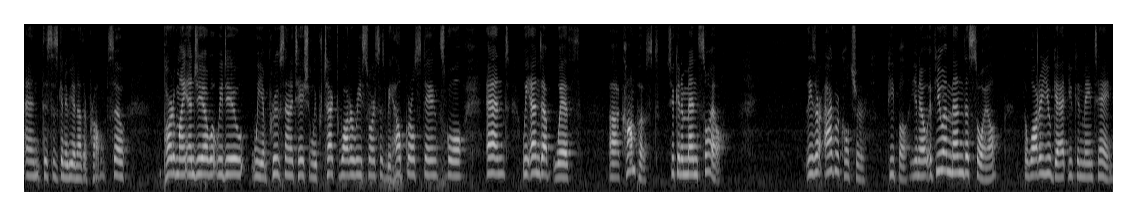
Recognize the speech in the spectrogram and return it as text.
And this is going to be another problem. So part of my NGO, what we do, we improve sanitation, we protect water resources, we help girls stay in school, and we end up with uh, compost, so you can amend soil. These are agriculture people. You know, if you amend the soil, the water you get, you can maintain.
